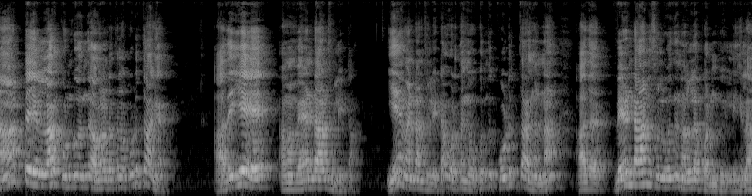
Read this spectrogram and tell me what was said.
நாட்டை எல்லாம் கொண்டு வந்து அவனிடத்துல கொடுத்தாங்க. அதையே அவன் வேண்டான்னு சொல்லிட்டான். ஏன் வேண்டான்னு சொல்லிட்டான் ஒருத்தங்க வந்து கொடுத்தாங்கன்னா அதை வேண்டான்னு சொல்வது நல்ல பண்பு இல்லைங்களா?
